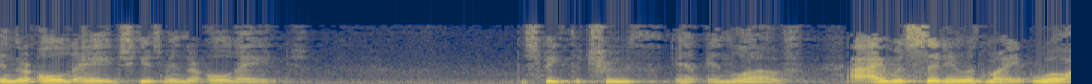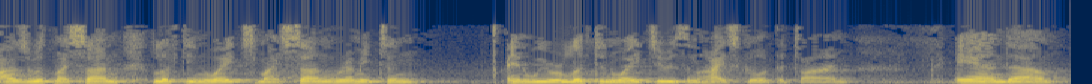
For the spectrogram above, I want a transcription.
in their old age, excuse me, in their old age. To speak the truth in, in love. I was sitting with my, well, I was with my son lifting weights, my son Remington, and we were lifting weights. He was in high school at the time. And, um,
